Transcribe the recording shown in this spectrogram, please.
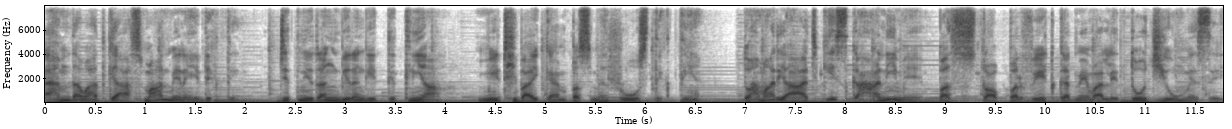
अहमदाबाद के आसमान में नहीं दिखती, जितनी रंग बिरंगी तितलियाँ मीठी बाई कैंपस में रोज दिखती हैं। तो हमारी आज की इस कहानी में बस स्टॉप पर वेट करने वाले दो जीवों में से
